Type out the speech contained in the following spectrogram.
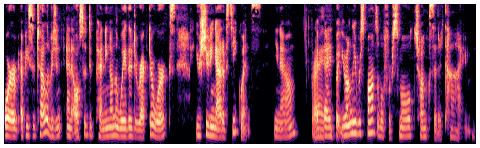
or a piece of television. And also, depending on the way the director works, you're shooting out of sequence, you know? Right. But you're only responsible for small chunks at a time.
